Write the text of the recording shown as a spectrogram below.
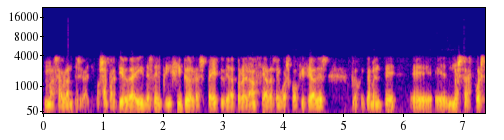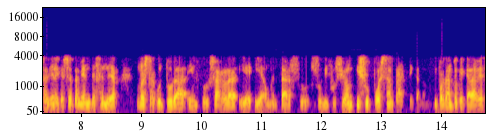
más hablantes gallegos. A partir de ahí, desde el principio del respeto y de la tolerancia a las lenguas cooficiales, lógicamente eh, eh, nuestra apuesta tiene que ser también defender nuestra cultura, impulsarla y, aumentar su, difusión y su puesta en práctica. Y por tanto que cada vez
